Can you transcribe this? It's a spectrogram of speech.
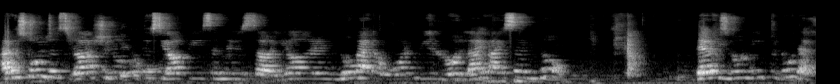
I was told just rush, you know, put this earpiece in this uh, ear and no matter what, we'll roll live. I said, no. There is no need to do that.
